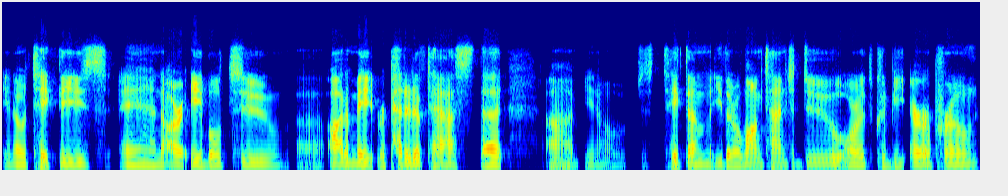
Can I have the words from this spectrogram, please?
you know, take these and are able to uh, automate repetitive tasks that, uh, you know, just take them either a long time to do or it could be error prone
